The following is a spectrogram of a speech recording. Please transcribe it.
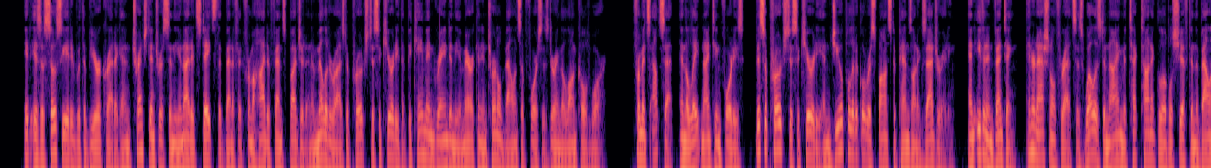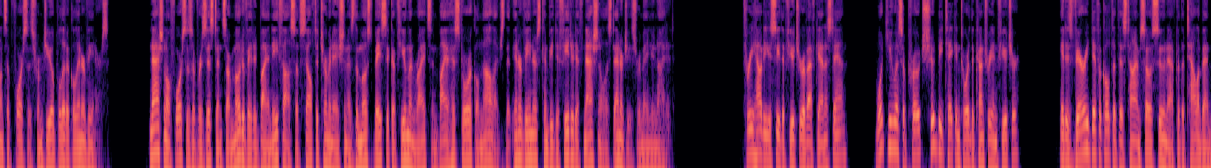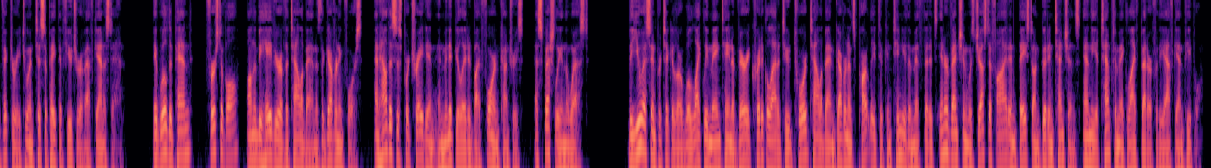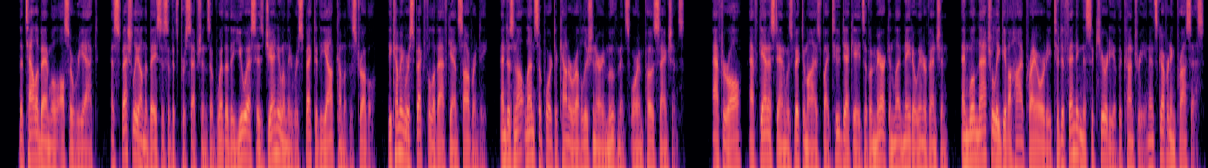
It is associated with the bureaucratic and entrenched interests in the United States that benefit from a high defense budget and a militarized approach to security that became ingrained in the American internal balance of forces during the long Cold War. From its outset, in the late 1940s, this approach to security and geopolitical response depends on exaggerating, and even inventing, international threats as well as denying the tectonic global shift in the balance of forces from geopolitical interveners. National forces of resistance are motivated by an ethos of self determination as the most basic of human rights and by a historical knowledge that interveners can be defeated if nationalist energies remain united. 3. How do you see the future of Afghanistan? What U.S. approach should be taken toward the country in future? It is very difficult at this time so soon after the Taliban victory to anticipate the future of Afghanistan. It will depend, first of all, on the behavior of the Taliban as the governing force, and how this is portrayed in and manipulated by foreign countries, especially in the West. The US in particular will likely maintain a very critical attitude toward Taliban governance, partly to continue the myth that its intervention was justified and based on good intentions and the attempt to make life better for the Afghan people. The Taliban will also react, especially on the basis of its perceptions of whether the US has genuinely respected the outcome of the struggle, becoming respectful of Afghan sovereignty, and does not lend support to counter revolutionary movements or impose sanctions. After all, Afghanistan was victimized by two decades of American led NATO intervention, and will naturally give a high priority to defending the security of the country and its governing process.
